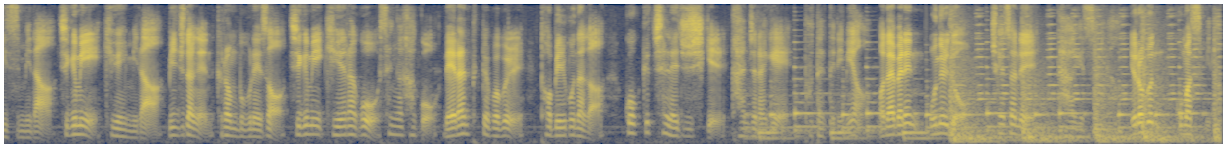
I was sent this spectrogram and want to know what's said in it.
있습니다. 지금이 기회입니다. 민주당은 그런 부분에서 지금이 기회라고 생각하고 내란 특별법을 더 밀고 나가 꼭 끝을 내주시길 간절하게 부탁드리며 어날바는 오늘도 최선을 다하겠습니다. 여러분 고맙습니다.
